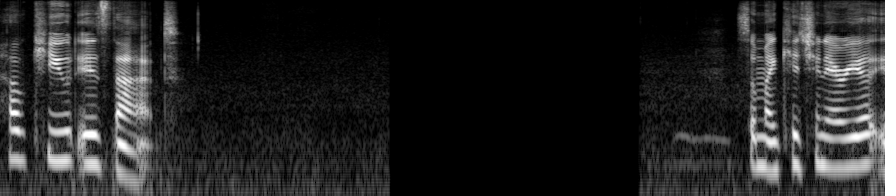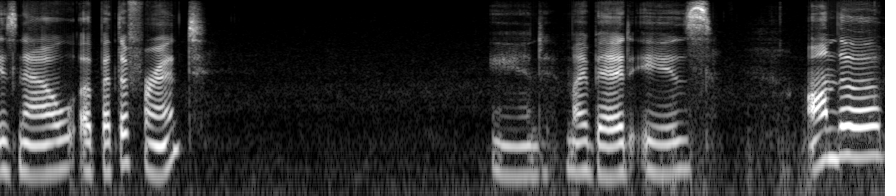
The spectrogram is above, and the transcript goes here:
How cute is that? So my kitchen area is now up at the front. And my bed is on the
